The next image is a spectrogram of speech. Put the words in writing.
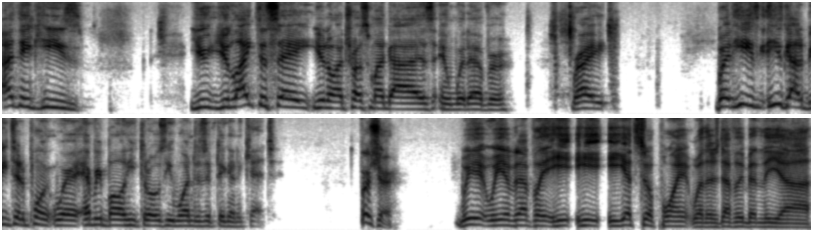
I think he's you. You like to say, you know, I trust my guys and whatever, right? But he's he's got to be to the point where every ball he throws, he wonders if they're going to catch it. For sure. We we have definitely he he he gets to a point where there's definitely been the uh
